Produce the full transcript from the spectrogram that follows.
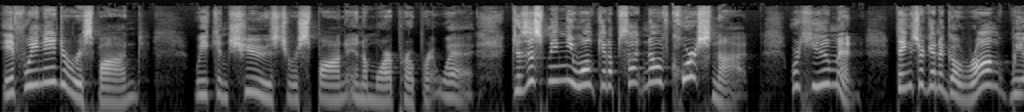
if we need to respond we can choose to respond in a more appropriate way. Does this mean you won't get upset? No, of course not. We're human. Things are going to go wrong. We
